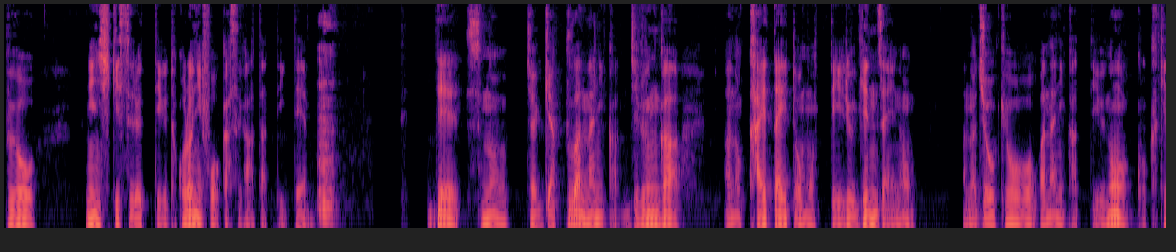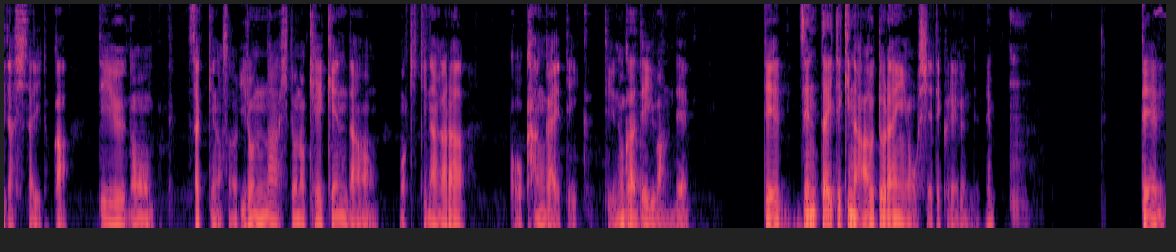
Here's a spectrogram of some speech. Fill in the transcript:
プを認識するっていうところにフォーカスが当たっていて、うん。で、その、じゃあギャップは何か？自分があの変えたいと思っている現在のあの状況は何かっていうのをこう書き出したりとかっていうのをさっきのそのいろんな人の経験談を聞きながらこう考えていくっていうのが Day1 で、で、全体的なアウトラインを教えてくれるんだよね。うん。で、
